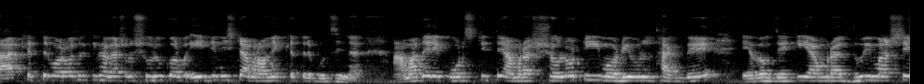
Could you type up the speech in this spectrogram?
তার ক্ষেত্রে বড় কথা কীভাবে আসলে শুরু করব, এই জিনিসটা আমরা অনেক ক্ষেত্রে বুঝি না। আমাদের এই কোর্সটিতে আমরা ষোলোটি মডিউল থাকবে এবং যেটি আমরা দুই মাসে,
